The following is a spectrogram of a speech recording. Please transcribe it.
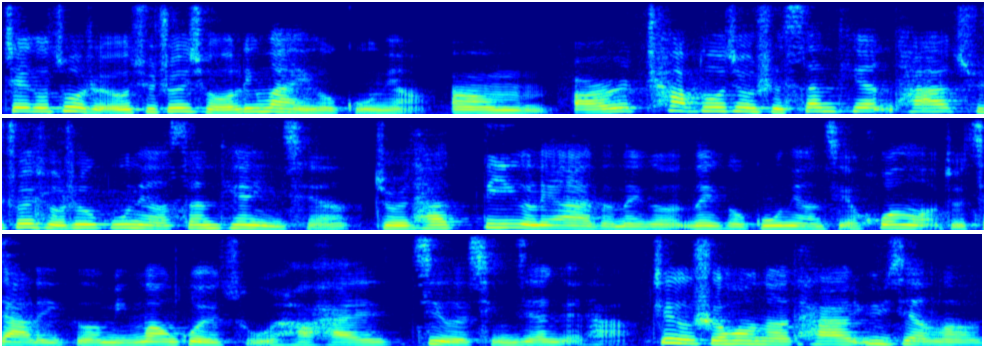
这个作者又去追求了另外一个姑娘，嗯，而差不多就是三天，他去追求这个姑娘三天以前，就是他第一个恋爱的那个那个姑娘结婚了，就嫁了一个名望贵族，然后还寄了请柬给他。这个时候呢，他遇见了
